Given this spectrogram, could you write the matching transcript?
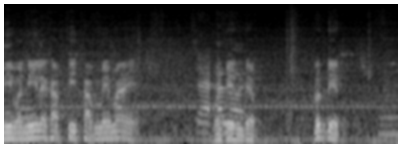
มีวันนี้เลยครับที่ทำไม่ไหม้ใช่มันเป็นอร่อยแบบรสเด็ด อืม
